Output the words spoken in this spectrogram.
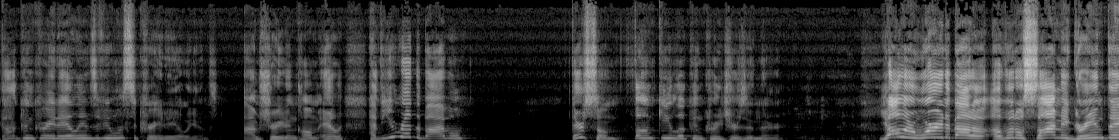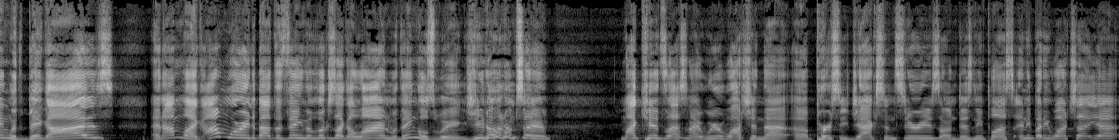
God can create aliens if he wants to create aliens. I'm sure he didn't call them aliens. Have you read the Bible? There's some funky looking creatures in there. Y'all are worried about a, a little slimy green thing with big eyes. And I'm like, I'm worried about the thing that looks like a lion with eagle's wings. You know what I'm saying? My kids last night, we were watching that uh, Percy Jackson series on Disney Plus. Anybody watch that yet?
